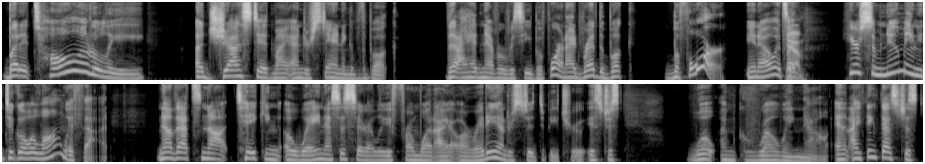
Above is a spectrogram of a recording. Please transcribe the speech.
But it totally adjusted my understanding of the book that I had never received before. And I'd read the book before, you know, it's Yeah. like, here's some new meaning to go along with that. Now, that's not taking away necessarily from what I already understood to be true. It's just, whoa, I'm growing now. And I think that's just,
